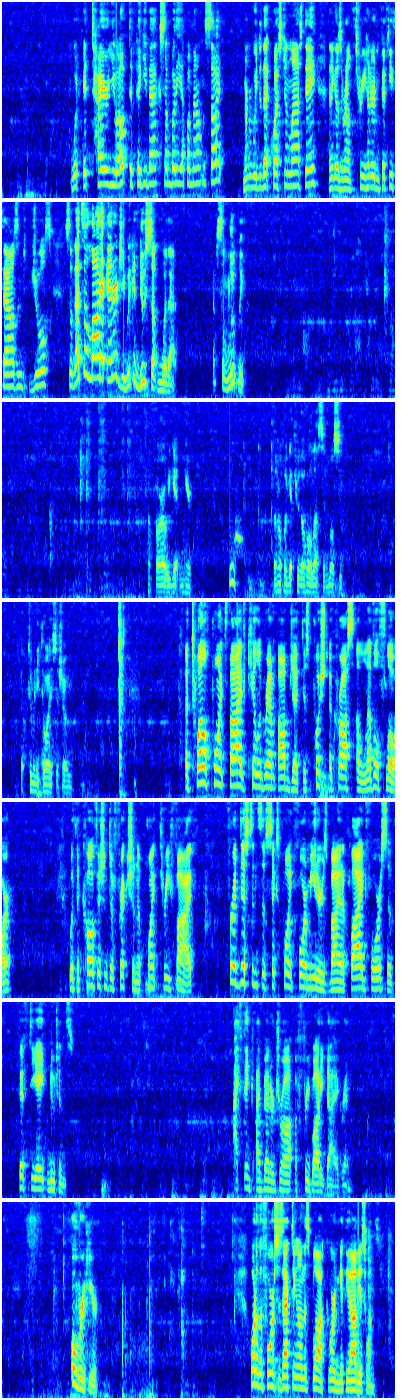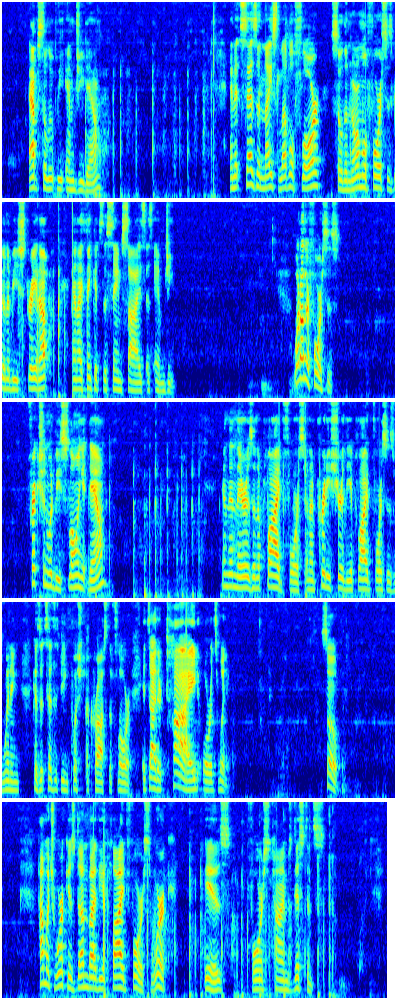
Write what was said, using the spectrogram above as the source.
Would it tire you out to piggyback somebody up a mountainside? Remember we did that question last day? I think it was around 350,000 joules. So that's a lot of energy. We can do something with that. Absolutely. Far are we getting here? Whew. Don't know if we'll get through the whole lesson. We'll see. Got too many toys to show you. A 12.5 kilogram object is pushed across a level floor with a coefficient of friction of 0.35 for a distance of 6.4 meters by an applied force of 58 newtons. I think I'd better draw a free body diagram. Over here. What are the forces acting on this block? Gordon, get the obvious ones. Absolutely mg down. And it says a nice level floor, so the normal force is going to be straight up, and I think it's the same size as mg. What other forces? Friction would be slowing it down. And then there is an applied force, and I'm pretty sure the applied force is winning because it says it's being pushed across the floor. It's either tied or it's winning. So, how much work is done by the applied force? Work is force times distance.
